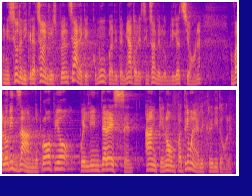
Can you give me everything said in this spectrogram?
un istituto di creazione giurisprudenziale che comunque ha determinato l'estinzione dell'obbligazione, valorizzando proprio quell'interesse anche non patrimoniale del creditore.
